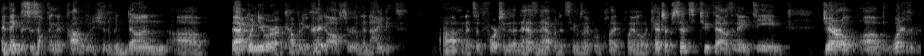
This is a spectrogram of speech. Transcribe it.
I think this is something that probably should have been done uh, back when you were a company grade officer in the 90s. Uh, and it's unfortunate that it hasn't happened. It seems like we're play, playing a little catch up. Since 2018, General, uh, what are,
